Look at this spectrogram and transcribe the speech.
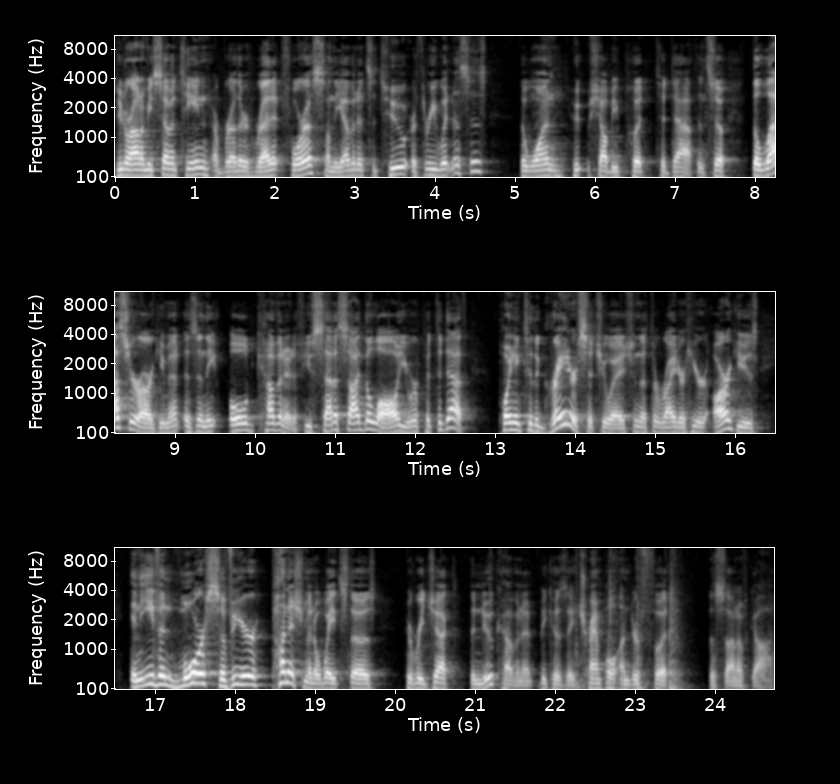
Deuteronomy 17, our brother read it for us on the evidence of two or three witnesses, the one who shall be put to death. And so the lesser argument is in the old covenant. If you set aside the law, you were put to death. pointing to the greater situation that the writer here argues an even more severe punishment awaits those who reject the new covenant because they trample underfoot the Son of God.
